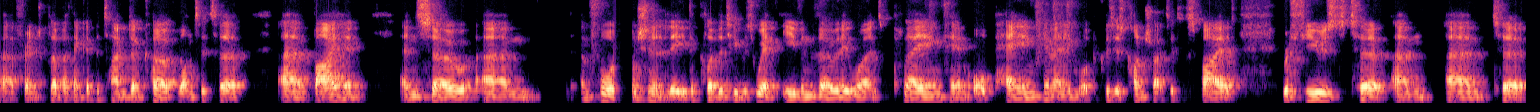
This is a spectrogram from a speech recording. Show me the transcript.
uh, French club, I think at the time Dunkirk wanted to uh, buy him, and so um, unfortunately, the club that he was with, even though they weren't playing him or paying him anymore because his contract had expired, refused to um, um, to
